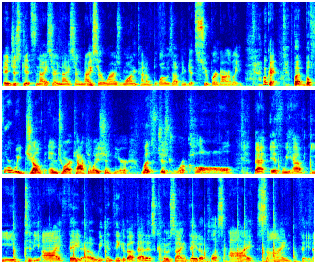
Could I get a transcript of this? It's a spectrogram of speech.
it just gets nicer and nicer and nicer, whereas one kind of blows up and gets super gnarly. Okay, but before we jump into our calculation here, let's just recall that if we have e to the i theta, we can think about that as cosine theta plus i sine theta.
